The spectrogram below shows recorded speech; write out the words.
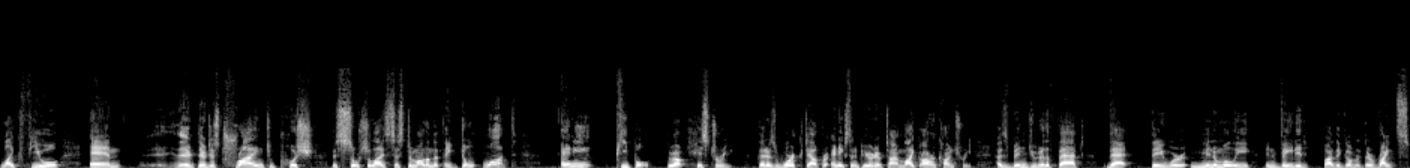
like fuel and uh, they're, they're just trying to push this socialized system on them that they don't want. Any people throughout history that has worked out for any extended period of time, like our country, has been due to the fact that they were minimally invaded by the government. Their rights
